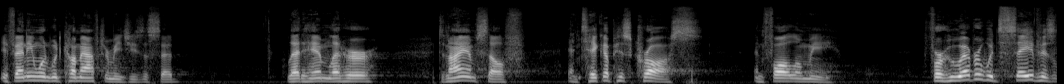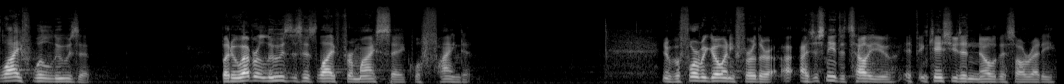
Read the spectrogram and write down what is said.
If anyone would come after me, Jesus said, let him, let her deny himself and take up his cross and follow me. For whoever would save his life will lose it, but whoever loses his life for my sake will find it. You know, before we go any further, I just need to tell you, if, in case you didn't know this already,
